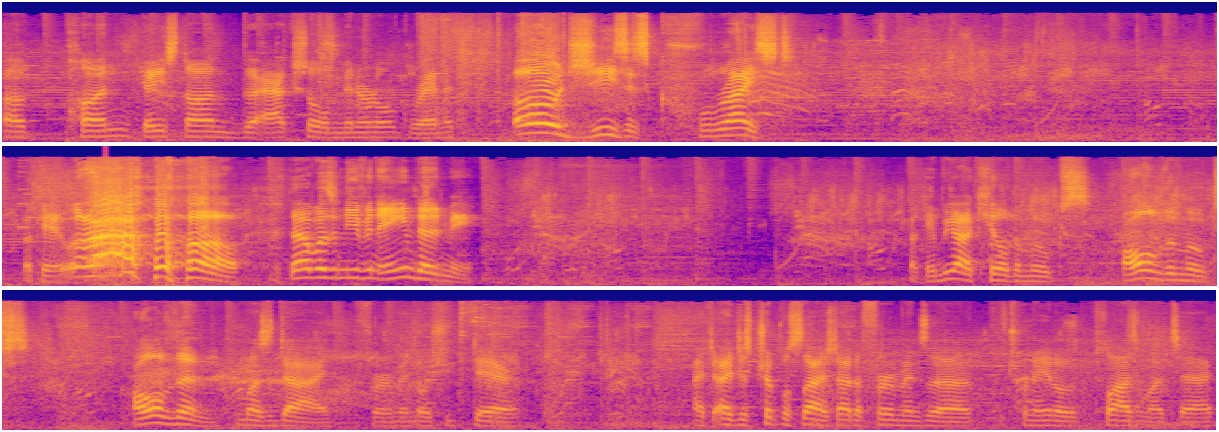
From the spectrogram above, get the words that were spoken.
a pun based on the actual mineral granite? Oh, Jesus Christ! Okay, wow! That wasn't even aimed at me. Okay, we gotta kill the mooks. All of the mooks. All of them must die. Furman, don't you dare. I, I just triple slashed out of Furman's uh, tornado plasma attack.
